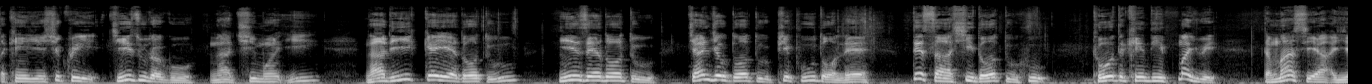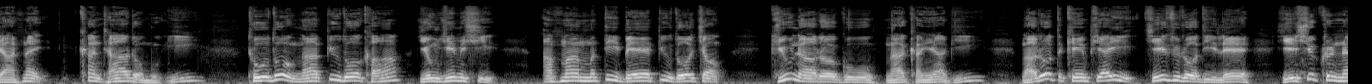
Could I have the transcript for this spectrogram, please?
သခင်ယေရှုခရစ်ယေရှုတော်ကိုငါချီးမွမ်း၏ငါသည်ကဲ့ရဲ့သောသူညှင်းဆဲသောသူကြမ်းကြုတ်သောသူဖြစ်ဖူးတော်လဲတစ္ဆာရှိသောသူဟု ထိုသခင်သည်မှတ်၍ဓမ္မဆရာအရာ၌ခံထားတော်မူ၏ထိုတို့ငါပြုသောအခါယုံခြင်းမရှိ အမှန်မသိဘဲပြုသောကြောင့်ကရုဏာတော်ကိုငါခံရပြီငါတို့သခင်ဖျား၏ကျေးဇူးတော်သည်လည်းယေရှုခရစ်၌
